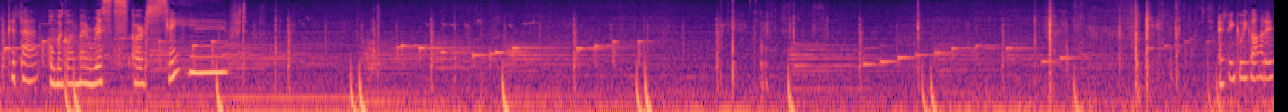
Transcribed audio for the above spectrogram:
Look at that. Oh my god, my wrists are saved. I think we got it.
